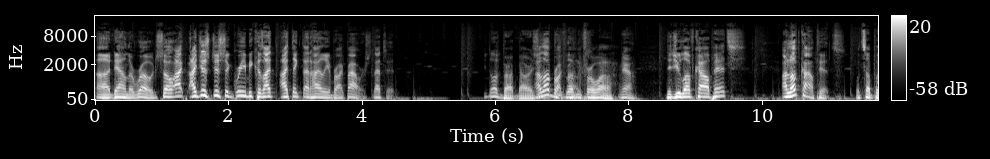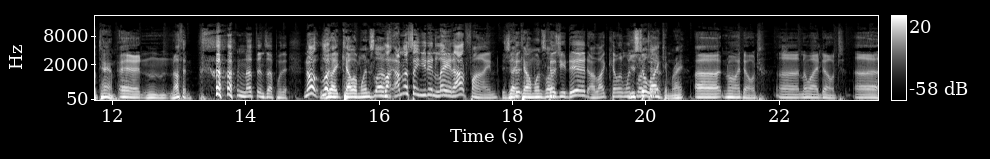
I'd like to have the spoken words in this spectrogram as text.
uh, down the road. So I, I just disagree because I, I think that highly of Brock Bowers. That's it. You love Brock Bowers. I love Brock You've loved him for a while. Yeah. Did you love Kyle Pitts? I love Kyle Pitts. What's up with him? Uh, nothing. Nothing's up with it. No, Did look. you like Kellen Winslow? like, I'm not saying you didn't lay it out fine. Did you like Kellen Winslow? Because you did. I like Kellen Winslow. you still too. like him, right? Uh, no, I don't. Uh, no, I don't. Uh,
